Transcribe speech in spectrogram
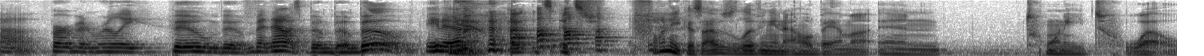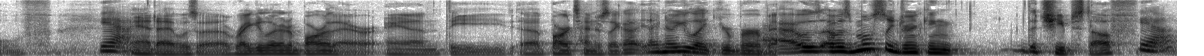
Uh, bourbon really boom boom, but now it's boom boom boom. You know, it's, it's funny because I was living in Alabama in 2012. Yeah. And I was a regular at a bar there, and the uh, bartender's like, I, "I know you like your bourbon." I was I was mostly drinking the cheap stuff. Yeah.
